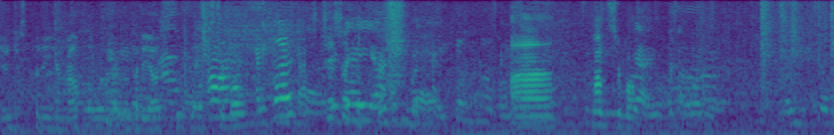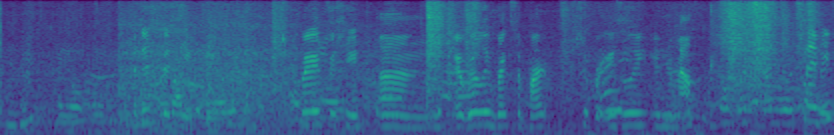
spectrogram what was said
You're just putting your mouth all over everybody else's lobster balls. It tastes like a fish ball. Uh, lobster ball. It is fishy. Very fishy. Um, it really breaks apart super easily in your mouth. Maybe.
